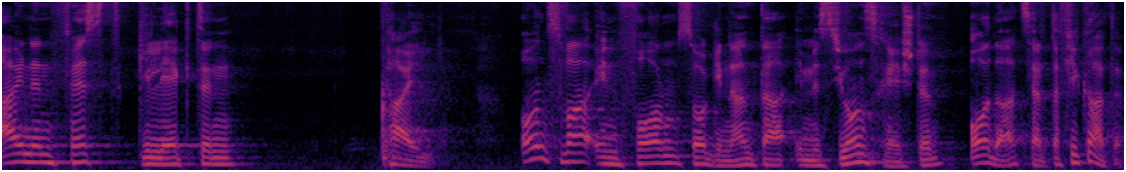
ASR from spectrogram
einen festgelegten Teil. Und zwar in Form sogenannter Emissionsrechte oder Zertifikate.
